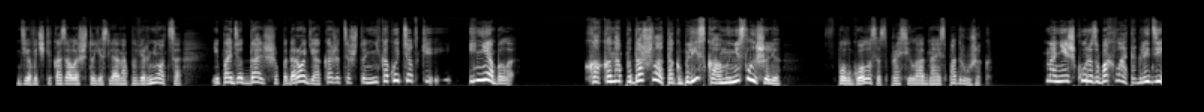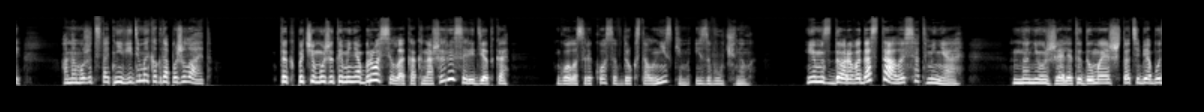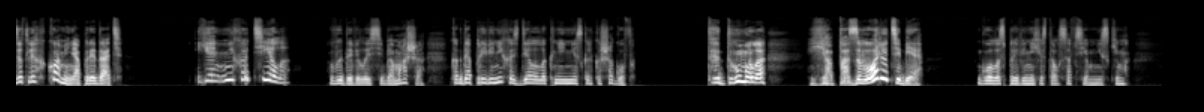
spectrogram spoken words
Девочке казалось, что если она повернется и пойдет дальше по дороге, окажется, что никакой тетки и не было. Как она подошла так близко, а мы не слышали? В полголоса спросила одна из подружек. На ней шкура зубохвата, гляди. Она может стать невидимой, когда пожелает. Так почему же ты меня бросила, как наши рыцари, детка? Голос Рыкосы вдруг стал низким и звучным. Им здорово досталось от меня. Но неужели ты думаешь, что тебе будет легко меня предать? Я не хотела, выдавила из себя Маша, когда Привениха сделала к ней несколько шагов. Ты думала, я позволю тебе? Голос Привенихи стал совсем низким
